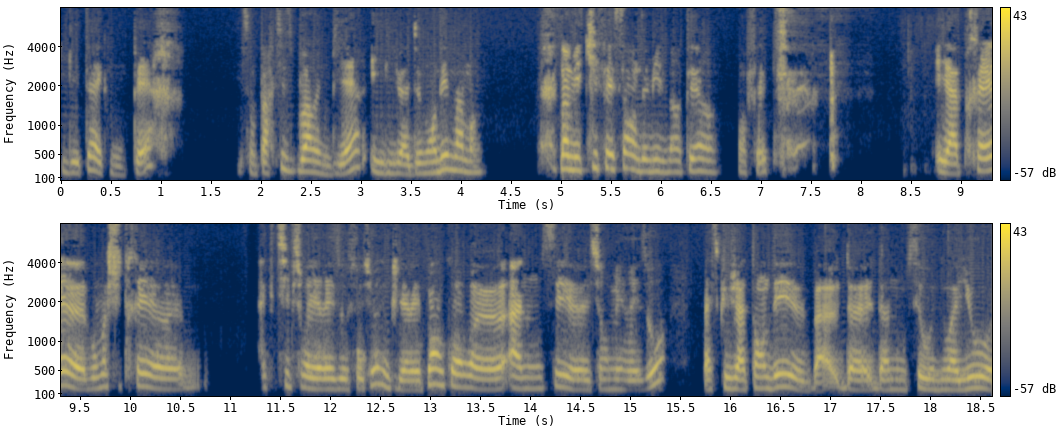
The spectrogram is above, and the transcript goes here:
il était avec mon père, ils sont partis se boire une bière, et il lui a demandé ma main. Non mais qui fait ça en 2021, en fait? Et après, euh, bon moi je suis très euh, active sur les réseaux sociaux, donc je l'avais pas encore euh, annoncé sur mes réseaux, parce que j'attendais bah, d'annoncer au noyau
